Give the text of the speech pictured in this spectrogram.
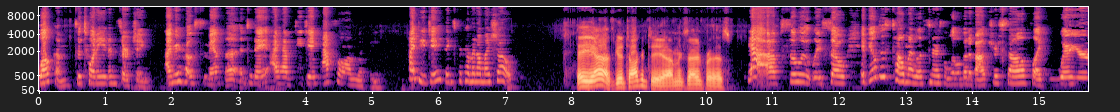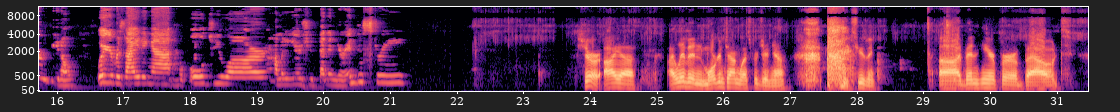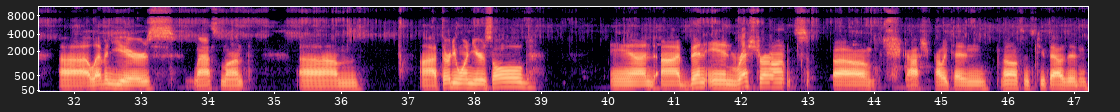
Welcome to 28 and Searching. I'm your host, Samantha, and today I have DJ Hassel on with me. Hi, DJ. Thanks for coming on my show. Hey, yeah, it's good talking to you. I'm excited for this. Yeah, absolutely. So if you'll just tell my listeners a little bit about yourself, like where you're, you know, where you're residing at, how old you are, how many years you've been in your industry. Sure. I uh, I live in Morgantown, West Virginia. Excuse me. Uh, I've been here for about uh, 11 years last month. Um, uh, 31 years old, and I've been in restaurants. Um, gosh, probably 10. Well, since 2009,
